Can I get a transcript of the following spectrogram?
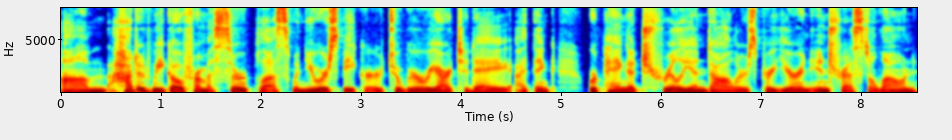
Um, how did we go from a surplus when you were speaker to where we are today? I think we're paying a trillion dollars per year in interest alone,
